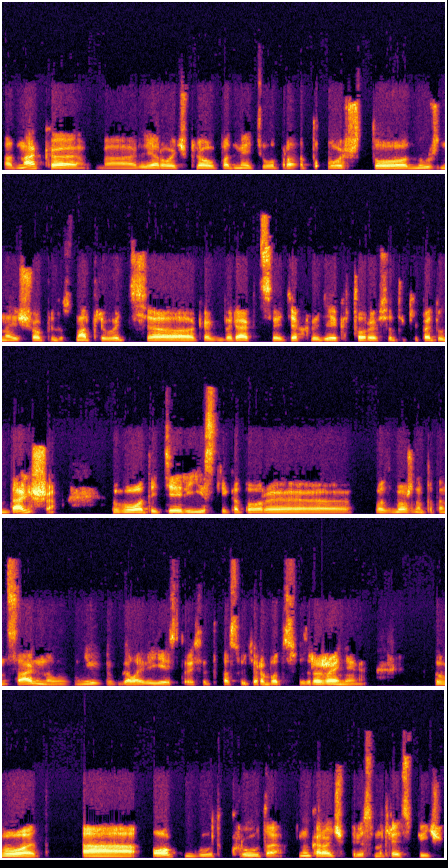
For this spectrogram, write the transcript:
однако а, Лера очень клево подметила про то, что нужно еще предусматривать как бы реакции тех людей, которые все-таки пойдут дальше – вот, и те риски, которые, возможно, потенциально у них в голове есть. То есть это, по сути, работа с возражениями. Вот. А, ок, гуд, круто. Ну, короче, пересмотреть спич.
